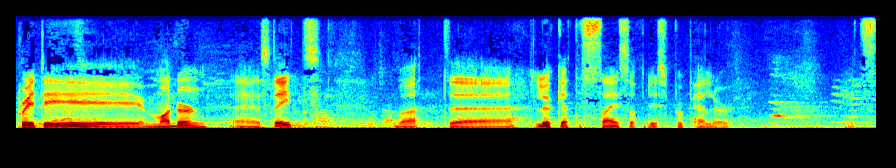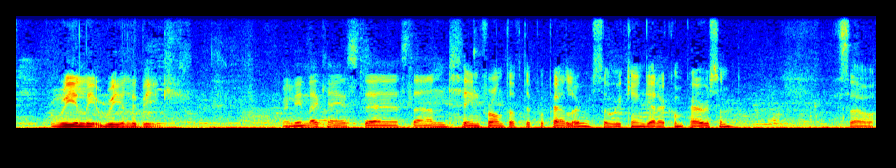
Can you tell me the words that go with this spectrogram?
pretty modern uh, state. But look at the size of this propeller; it's really, really big. Melinda, can you sta stand in front of the propeller so we can get a comparison? So,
